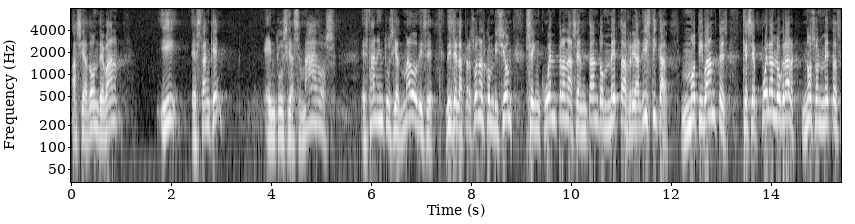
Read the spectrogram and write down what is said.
hacia dónde van y están qué? Entusiasmados están entusiasmados, dice. Dice, las personas con visión se encuentran asentando metas realísticas, motivantes, que se puedan lograr. No son metas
